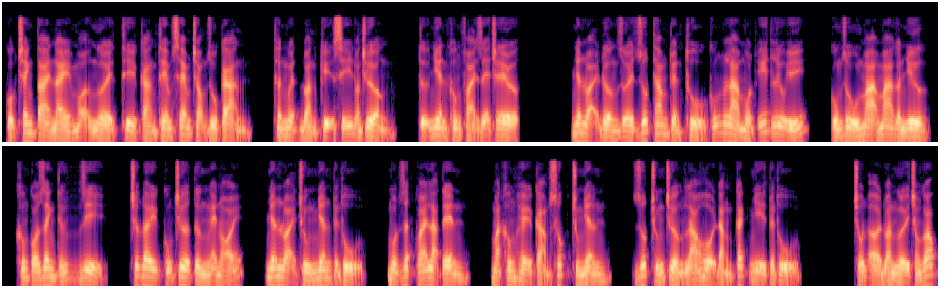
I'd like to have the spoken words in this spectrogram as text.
Cuộc tranh tài này mọi người thì càng thêm xem trọng dù cản, thần nguyện đoàn kỵ sĩ đoàn trưởng, tự nhiên không phải dễ chê ơ. Nhân loại đường dưới rút thăm tuyển thủ cũng là một ít lưu ý, cùng dù mạ ma gần như, không có danh tiếng gì, trước đây cũng chưa từng nghe nói, nhân loại trùng nhân tuyển thủ, một rất quái lạ tên, mà không hề cảm xúc trùng nhân, rút chúng trưởng lão hội đẳng cách nhị tuyển thủ trốn ở đoàn người trong góc,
